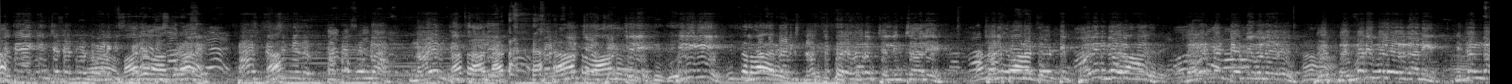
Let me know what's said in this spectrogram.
వ్యతిరేకించేటటువంటి వారికి చెల్లించాలి గవర్నమెంట్ ఏమి ఇవ్వలేరు ఇవ్వలేరు కానీ నిజంగా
